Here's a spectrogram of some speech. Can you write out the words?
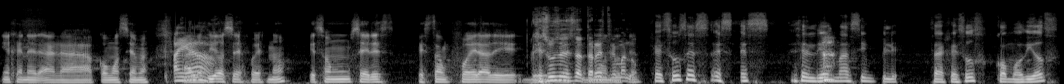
en general a, ¿cómo se llama? Ah, a ya. los dioses, pues, ¿no? Que son seres que están fuera de... de- Jesús es extraterrestre, hermano. Jesús es, es, es, es el Dios más simple. O sea, Jesús como Dios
